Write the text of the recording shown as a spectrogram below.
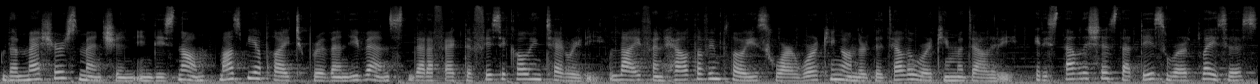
The measures mentioned in this NOM must be applied to prevent events that affect the physical integrity, life, and health of employees who are working under the teleworking modality. It establishes that these workplaces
